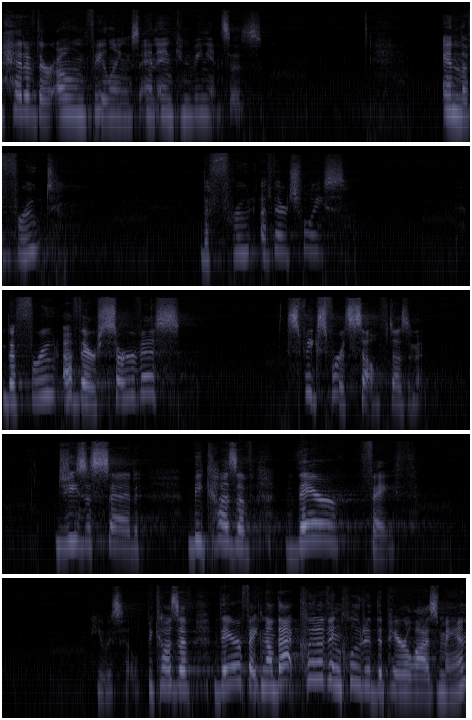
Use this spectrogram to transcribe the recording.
ahead of their own feelings and inconveniences. And the fruit, the fruit of their choice, the fruit of their service speaks for itself, doesn't it? Jesus said, because of their faith, he was healed. Because of their faith. Now, that could have included the paralyzed man.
